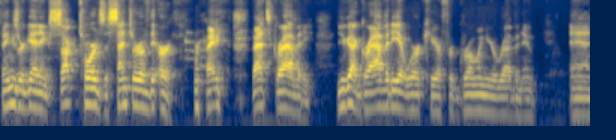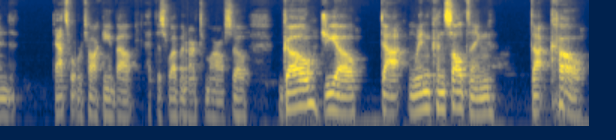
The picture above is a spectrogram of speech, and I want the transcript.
Things are getting sucked towards the center of the earth, right? That's gravity. You got gravity at work here for growing your revenue And that's what we're talking about at this webinar tomorrow. So go, go dot winconsulting.co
